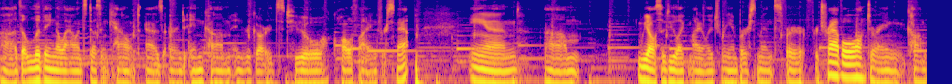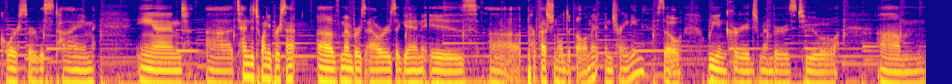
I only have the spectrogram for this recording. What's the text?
Uh, the living allowance doesn't count as earned income in regards to qualifying for SNAP. And um, we also do like mileage reimbursements for, for travel during ComCorps service time. And uh, 10 to 20% of members' hours again is uh, professional development and training. So we encourage members to um,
